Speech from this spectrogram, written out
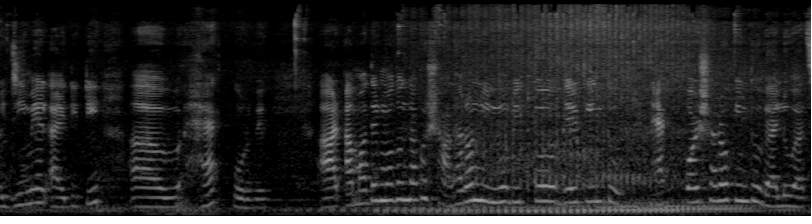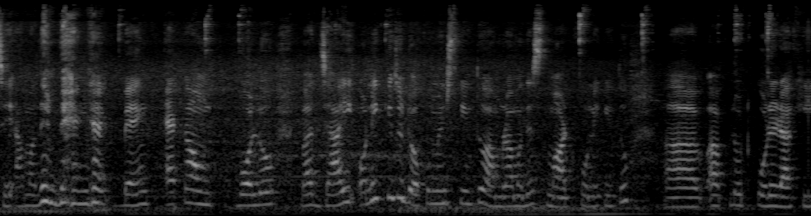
ওই জিমেল আইডিটি হ্যাক করবে। আর আমাদের মতন দেখো সাধারণ নিম্নবিত্তদের কিন্তু এক পয়সারও কিন্তু ভ্যালু আছে। আমাদের ব্যাঙ্ক ব্যাঙ্ক অ্যাকাউন্ট বলো বা যাই, অনেক কিছু ডকুমেন্টস কিন্তু আমরা আমাদের স্মার্টফোনে কিন্তু আপলোড করে রাখি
